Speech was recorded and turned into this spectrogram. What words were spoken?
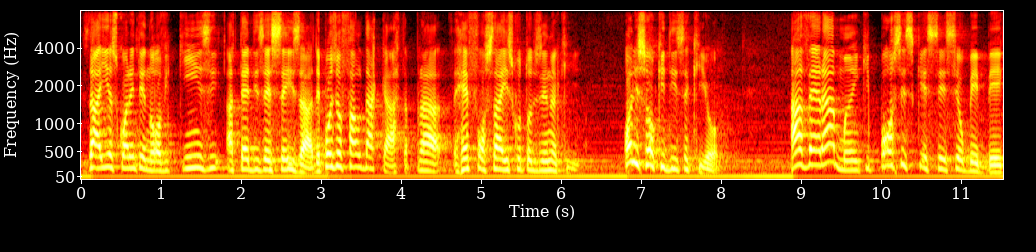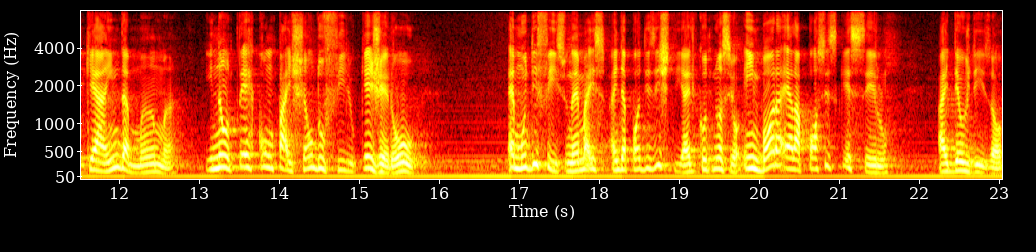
Isaías 49, 15 até 16a. Depois eu falo da carta, para reforçar isso que eu estou dizendo aqui. Olha só o que diz aqui, ó. Haverá mãe que possa esquecer seu bebê que ainda mama e não ter compaixão do filho que gerou? É muito difícil, né? Mas ainda pode existir. Aí ele continua assim: ó, embora ela possa esquecê-lo, aí Deus diz: ó,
